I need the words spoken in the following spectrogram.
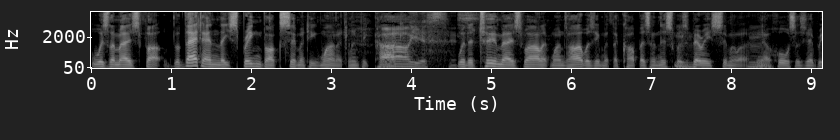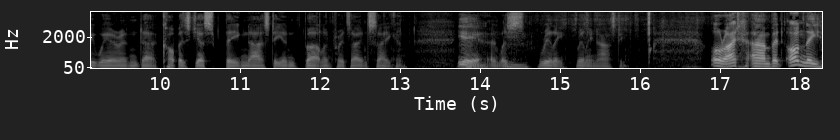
was the most that and the Springbok seventy-one at Olympic Park. Oh yes. yes. Were the two most violent ones I was in with the coppers, and this was Mm. very similar. You know, horses everywhere, and uh, coppers just being nasty and violent for its own sake. And yeah, Mm. it was really, really nasty. All right, um, but on the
